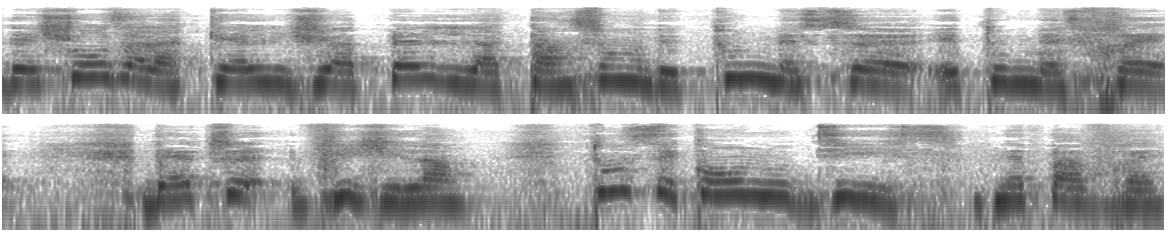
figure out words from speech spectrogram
des choses à laquelle j'appelle l'attention de toutes mes soeurs et tous mes frères d'être vigilants. Tout ce qu'on nous dit n'est pas vrai.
